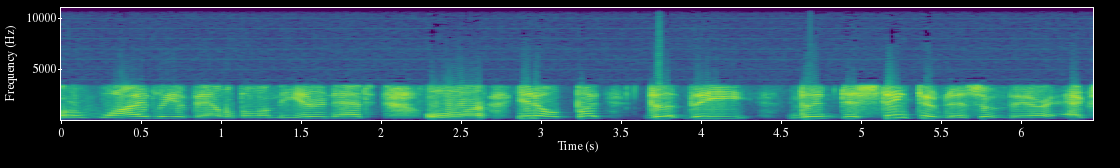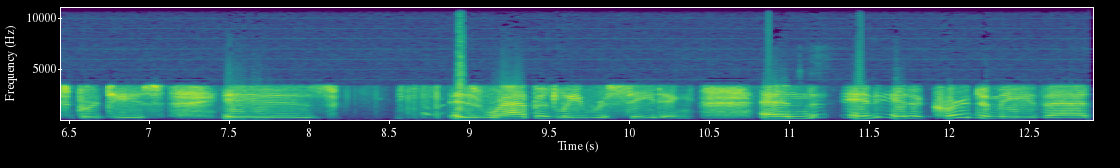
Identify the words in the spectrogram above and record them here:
or widely available on the internet or you know but the the the distinctiveness of their expertise is is rapidly receding. And it, it occurred to me that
